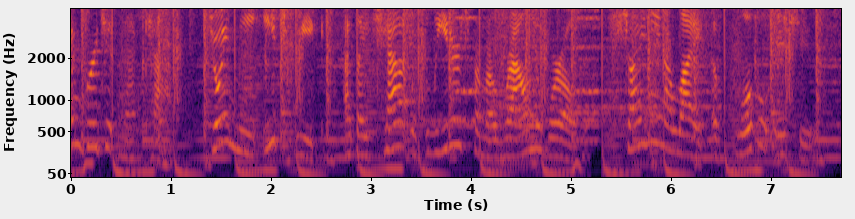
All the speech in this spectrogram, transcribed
I'm Bridget Metcalf. Join me each week as I chat with leaders from around the world, shining a light of global issues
